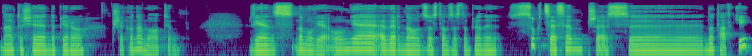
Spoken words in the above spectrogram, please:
No ale to się dopiero przekonamy o tym. Więc, no mówię, u mnie Evernote został zastąpiony sukcesem przez yy, notatki.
